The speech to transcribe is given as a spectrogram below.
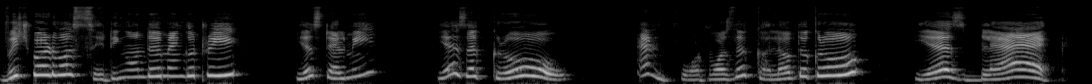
Which bird was sitting on the mango tree? Yes, tell me. Yes, a crow. And what was the color of the crow? Yes, black.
